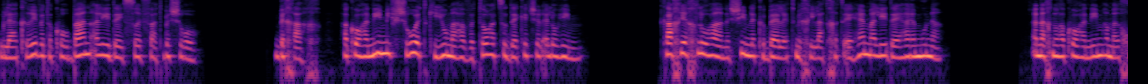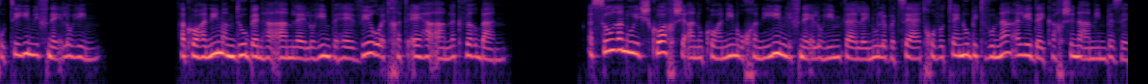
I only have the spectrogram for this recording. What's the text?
ולהקריב את הקורבן על ידי שרפת בשרו. בכך, הכהנים אפשרו את קיום אהבתו הצודקת של אלוהים. כך יכלו האנשים לקבל את מחילת חטאיהם על ידי האמונה. אנחנו הכהנים המלכותיים לפני אלוהים. הכהנים עמדו בין העם לאלוהים והעבירו את חטאי העם לקברבן. אסור לנו לשכוח שאנו כהנים רוחניים לפני אלוהים ועלינו לבצע את חובותינו בתבונה על ידי כך שנאמין בזה.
